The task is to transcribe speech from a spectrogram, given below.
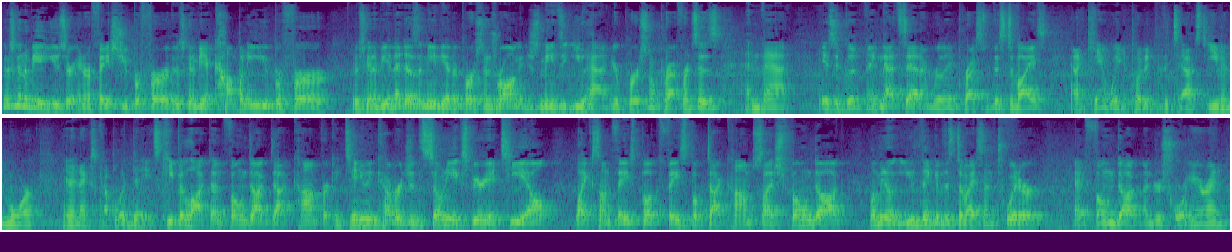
there's going to be a user interface you prefer. There's going to be a company you prefer. There's going to be, and that doesn't mean the other person's wrong. It just means that you have your personal preferences, and that is a good thing. That said, I'm really impressed with this device, and I can't wait to put it to the test even more in the next couple of days. Keep it locked on PhoneDog.com for continuing coverage of the Sony Xperia TL. Like us on Facebook, Facebook.com slash PhoneDog. Let me know what you think of this device on Twitter at PhoneDog underscore Aaron,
